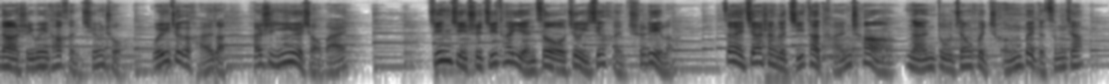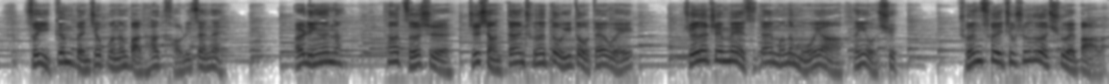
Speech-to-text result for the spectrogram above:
那是因为他很清楚，唯这个孩子还是音乐小白，仅仅是吉他演奏就已经很吃力了，再加上个吉他弹唱，难度将会成倍的增加。所以根本就不能把他考虑在内，而林恩呢，他则是只想单纯的逗一逗戴维，觉得这妹子呆萌的模样很有趣，纯粹就是恶趣味罢了。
